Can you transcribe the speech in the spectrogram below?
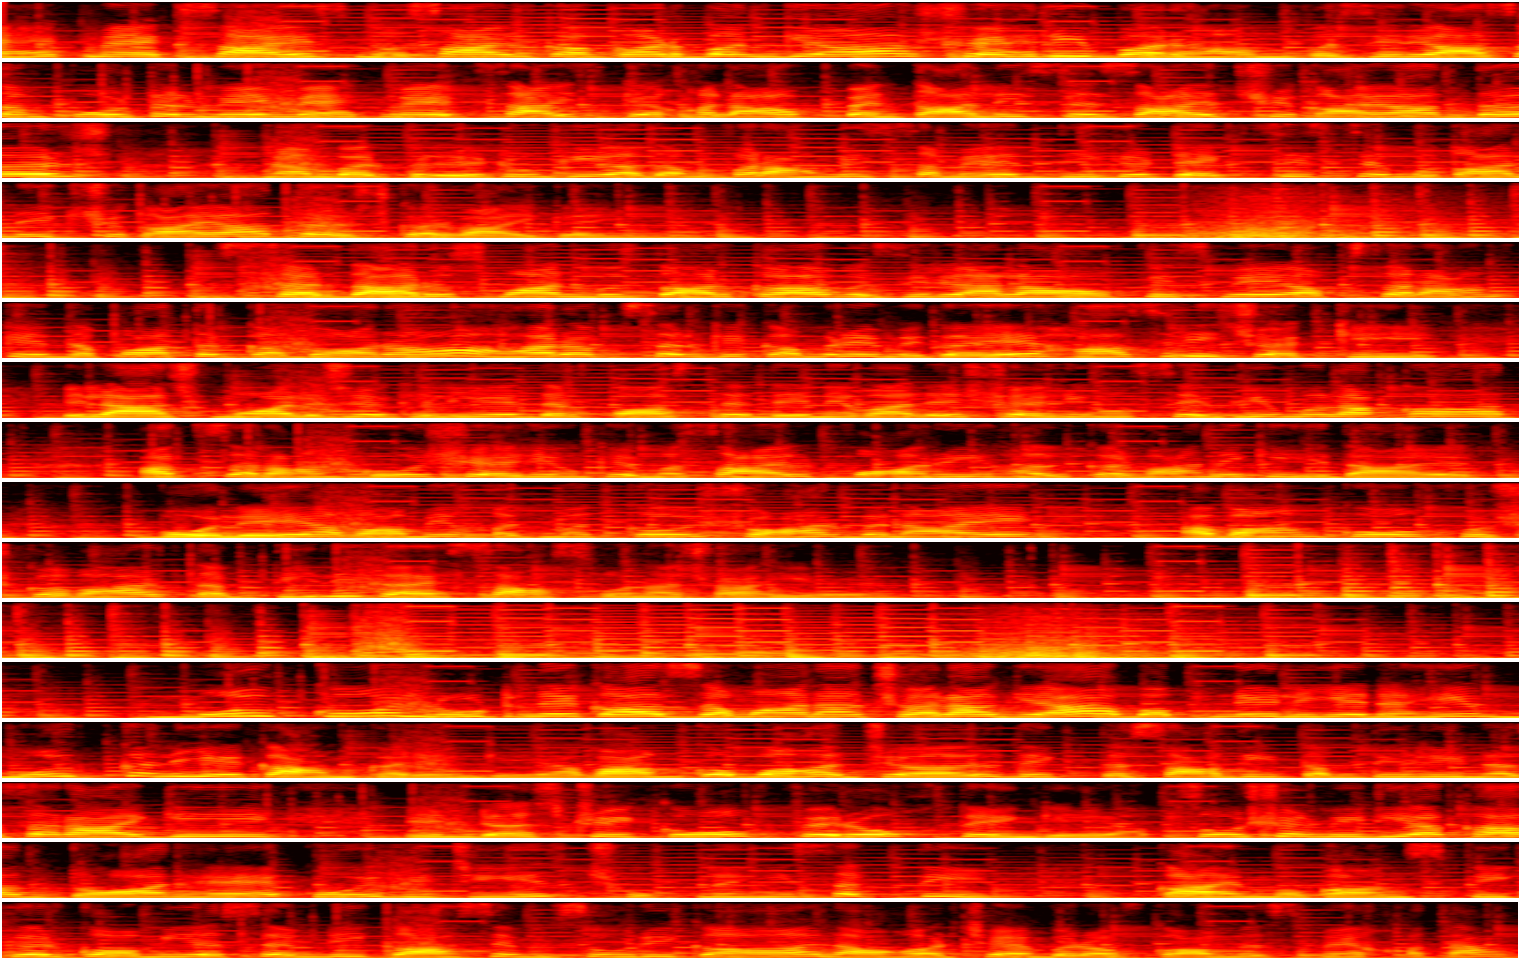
محکمہ ایکسائز مسائل کا گڑھ بن گیا۔ شہری برہم وزیر اعظم پورٹل میں محکمہ ایکسائز کے خلاف پینتالیس سے زائد شکایات درج۔ نمبر پلیٹوں کی عدم فراہمی سمیت دیگر ٹیکسیز سے متعلق شکایات درج کروائی گئیں۔ سردار عثمان بزدار کا وزیر اعلیٰ آفس میں افسران کے دفاتر کا دورہ، ہر افسر کے کمرے میں گئے حاضری چیک کی۔ علاج معالجے کے لیے درخواستیں دینے والے شہریوں سے بھی ملاقات۔ افسران کو شہریوں کے مسائل فوری حل کروانے کی ہدایت۔ بولے، عوامی خدمت کو شعار بنائے، عوام کو خوشگوار تبدیلی کا احساس ہونا چاہیے۔ ملک کو لوٹنے کا زمانہ چلا گیا، اب اپنے لیے نہیں، ملک کے لیے کام کریں گے۔ عوام کو بہت جلد اقتصادی تبدیلی نظر آئے گی۔ انڈسٹری کو فروغ دیں گے۔ اب سوشل میڈیا کا دور ہے، کوئی بھی چیز چھپ نہیں سکتی۔ قائم مقام سپیکر، قومی اسمبلی، قاسم سوری کا لاہور چیمبر آف کامرس میں خطاب۔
